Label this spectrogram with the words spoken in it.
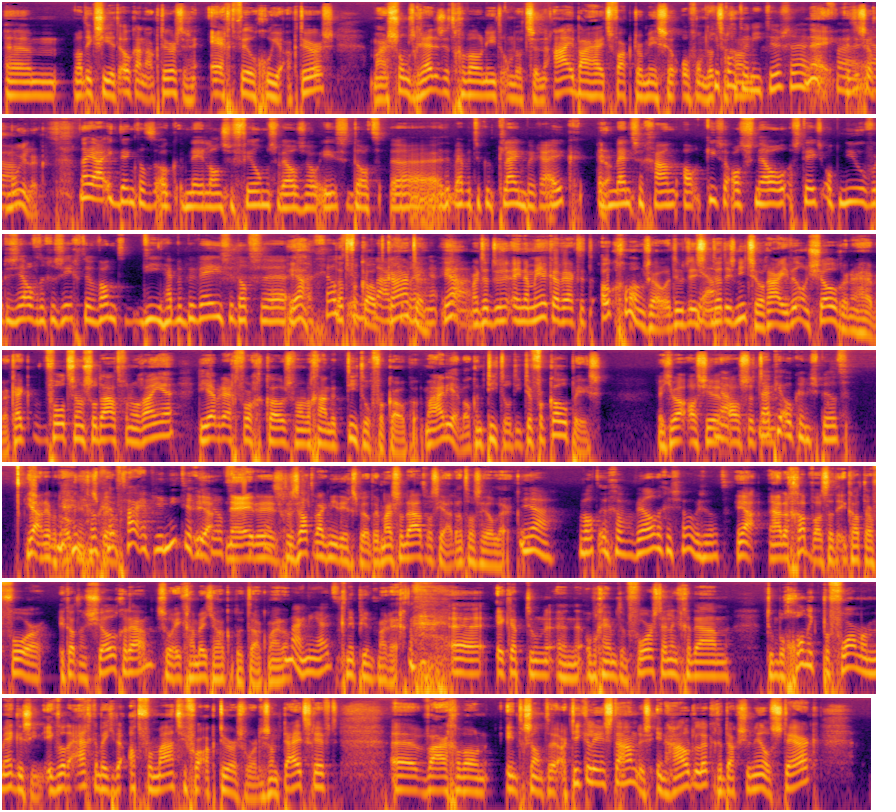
Ehm, want ik zie het ook aan acteurs. Er zijn echt veel goede acteurs. Maar soms redden ze het gewoon niet omdat ze een aaibaarheidsfactor missen. Of omdat je ze komt gewoon... er niet tussen. Nee, Of, eh, het is ook ja. moeilijk. Nou ja, ik denk dat het ook in Nederlandse films wel zo is dat eh, we hebben natuurlijk een klein bereik en Ja. mensen gaan al kiezen al snel steeds opnieuw voor dezelfde gezichten, want die hebben bewezen dat ze Ja, eh, geld dat verkoopt kaarten. brengen. Ja, maar dat, in Amerika werkt het ook gewoon zo. Het is, Ja. Dat is niet zo raar. Je wil een showrunner hebben. Kijk, bijvoorbeeld zo'n soldaat van Oranje. Die hebben er echt voor gekozen van we gaan de titel verkopen. Maar die hebben ook een titel die te verkopen is. Weet je wel, als, je, als het... daar een- heb je ook in gespeeld. Ja, daar heb ik ook in gespeeld. Waar heb je niet in Ja, gespeeld? nee, er is gezat waar ik niet in gespeeld heb. Maar soldaat was, ja, dat was heel leuk. Ja, wat een geweldige show is dat. Ja, nou de grap was dat ik had daarvoor... Ik had een show gedaan. Sorry, ik ga een beetje hak op de tak. Maar dan Maakt niet uit. knip je het maar recht. Eh, ik heb toen een, op een gegeven moment een voorstelling gedaan. Toen begon ik Performer Magazine. Ik wilde eigenlijk een beetje de adformatie voor acteurs worden. Zo'n tijdschrift eh, waar gewoon interessante artikelen in staan. Dus inhoudelijk, redactioneel sterk.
